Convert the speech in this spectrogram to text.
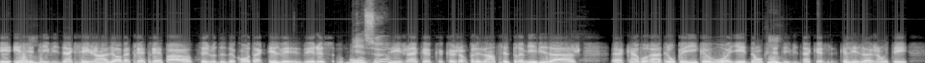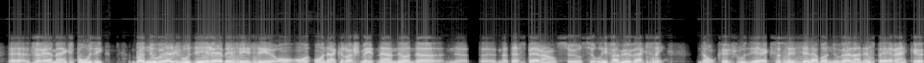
Et, et c'est mm. évident que ces gens-là avaient très, très peur, tu sais, je veux dire, de contracter le virus. Bien sûr. Les gens que, que, que je représente, c'est le premier visage euh, quand vous rentrez au pays que vous voyez. Donc, c'est mm. évident que, que les agents étaient vraiment exposés. Bonne nouvelle, je vous dirais, ben c'est, on, accroche maintenant notre, notre, espérance sur, sur les fameux vaccins. Donc, je vous dirais que ça, c'est, la bonne nouvelle en espérant que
